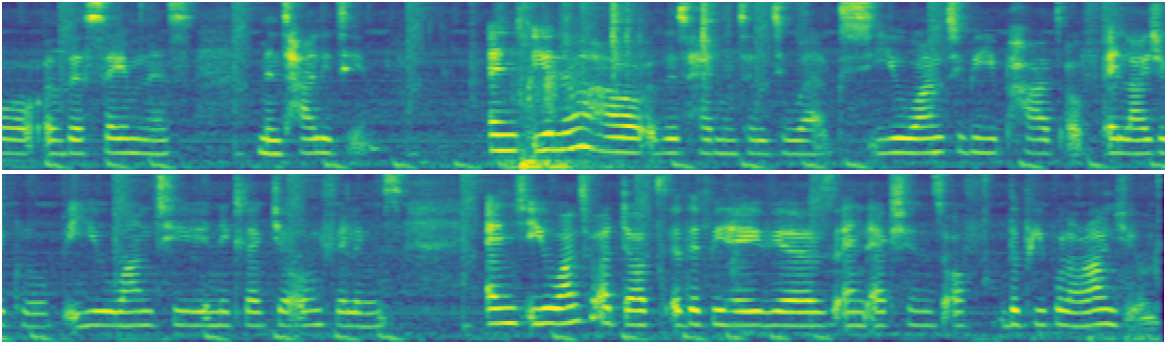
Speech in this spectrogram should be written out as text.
or the sameness mentality. And you know how this herd mentality works. You want to be part of a larger group, you want to neglect your own feelings and you want to adopt the behaviors and actions of the people around you.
